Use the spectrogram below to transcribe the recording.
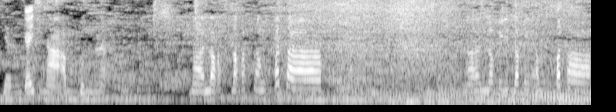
Yan guys, naaambon na. Nalakas-lakas ang patak. Nalaki-laki ang patak.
